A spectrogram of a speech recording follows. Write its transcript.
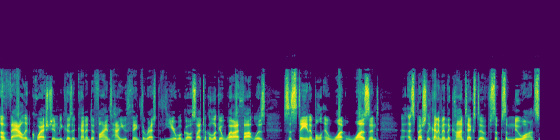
a valid question because it kind of defines how you think the rest of the year will go. So I took a look at what I thought was sustainable and what wasn't especially kind of in the context of some, some nuance,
